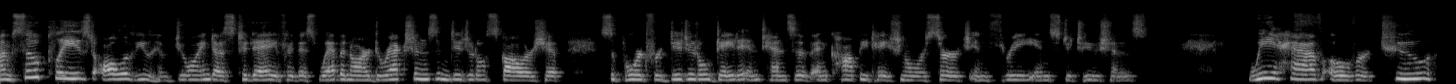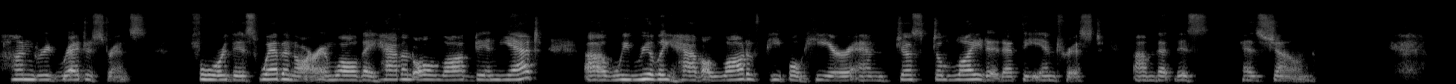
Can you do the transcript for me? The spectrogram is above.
I'm so pleased all of you have joined us today for this webinar, Directions in Digital Scholarship, Support for Digital Data Intensive and Computational Research in Three Institutions. We have over 200 registrants for this webinar, and while they haven't all logged in yet, uh, we really have a lot of people here and just delighted at the interest um, that this has shown.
